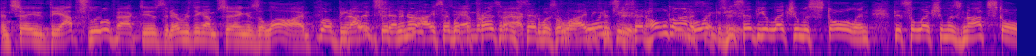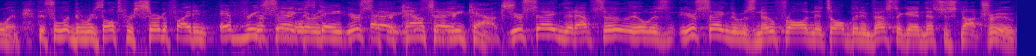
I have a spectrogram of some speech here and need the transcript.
and say the absolute well, fact is that everything I'm saying is a lie. Well, because, Senator, I said what the president fact, said was a lie because to. he said, hold on a second. To. He said the election was stolen. This election was not stolen. This, the results were certified in every you're single state was, after saying, counts saying, and recounts. You're saying that absolutely it was. You're saying there was no fraud and it's all been investigated. And that's just not true.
